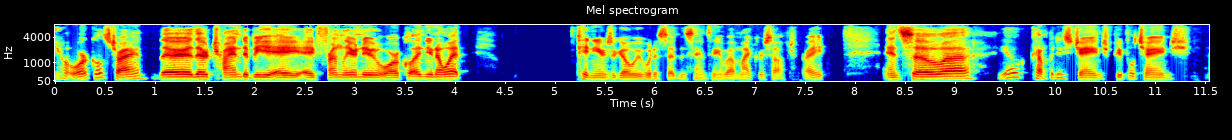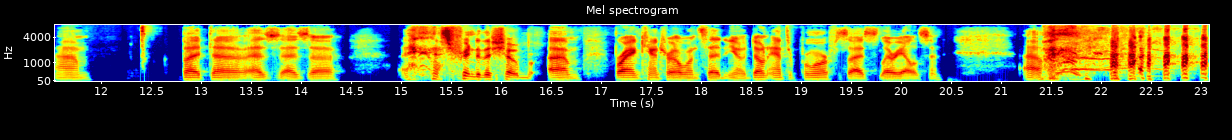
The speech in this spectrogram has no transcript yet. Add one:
you know, Oracle's trying. They're they're trying to be a, a friendlier new Oracle. And you know what? Ten years ago, we would have said the same thing about Microsoft, right? And so, uh, you know, companies change, people change. Um, but uh, as as uh, as friend of the show, um, Bryan Cantrill once said, you know, don't anthropomorphize Larry Ellison. Uh,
